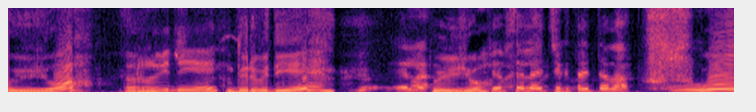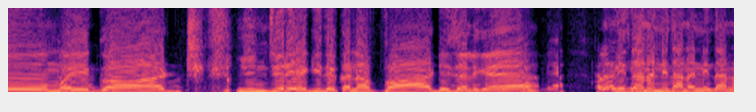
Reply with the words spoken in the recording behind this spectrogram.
ಅಯ್ಯೋ. ತುರ್ವಿದೆಯೇ ದುರ್ವಿಧಿಯೇ ಎಲ್ಲ. ಅಯ್ಯೋ. ಚಿಪ್ಸ್ ಎಲ್ಲ ಹೆಚ್ಚಿಗೆ ತೈತದ. ಓ ಮೈ ಗಾಡ್. ಇಂಜುರಿ ಆಗಿದೆ ಕಣಪ್ಪ ಡೀಸೆಲ್ಗೆ. ನಿಧಾನ ನಿಧಾನ ನಿಧಾನ.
